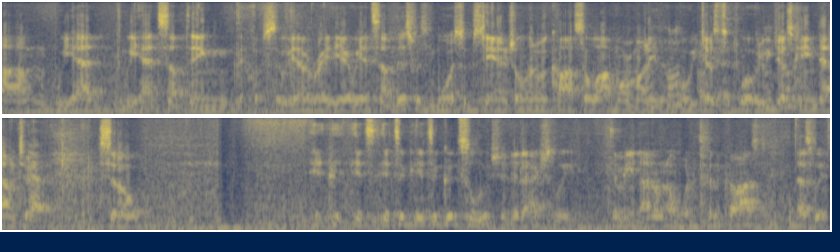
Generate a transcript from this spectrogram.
um, we had, we had something, so we have it right here, we had some, this was more substantial and it would cost a lot more money than what we just, what we just came down to. Yeah. So, it, it's, it's a, it's a good solution. It actually, I mean, I don't know what it's gonna cost. That's what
